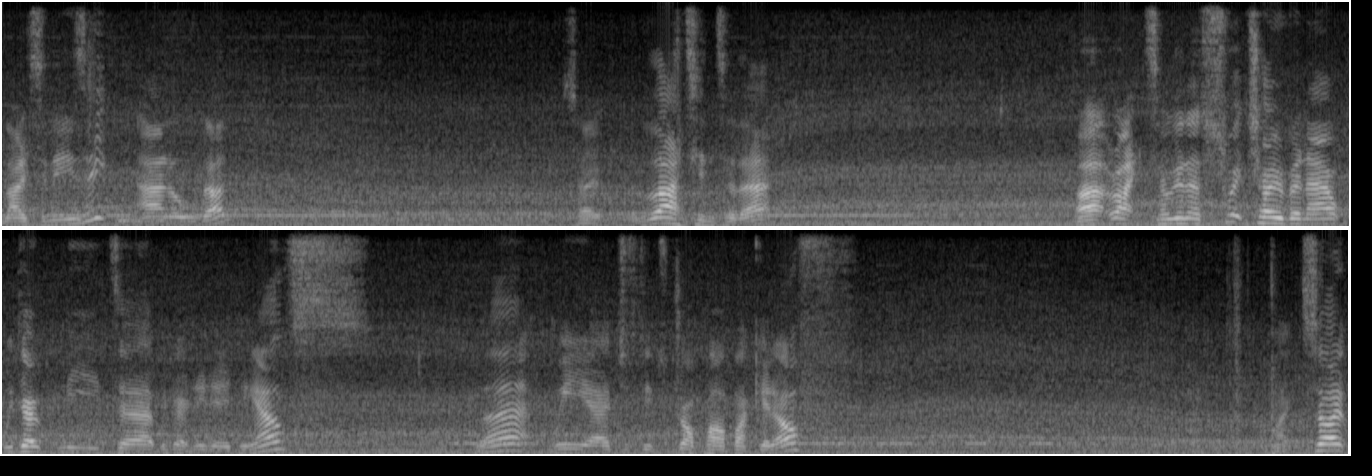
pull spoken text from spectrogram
Nice and easy, and all done. So, that into that. Uh, right, so we're going to switch over now. We don't need uh, we don't need anything else. There, we uh, just need to drop our bucket off. Like so.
